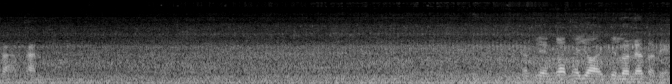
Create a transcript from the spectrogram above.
13 คัน นักเรียนก็ทยอยขึ้นรถแล้วตอนนี้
